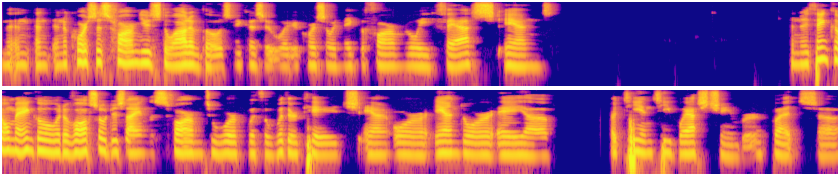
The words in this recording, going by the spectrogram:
and, and and of course this farm used a lot of those because it would of course it would make the farm really fast and and I think ilmango would have also designed this farm to work with a wither cage and or and or a uh, a TNT blast chamber, but uh,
